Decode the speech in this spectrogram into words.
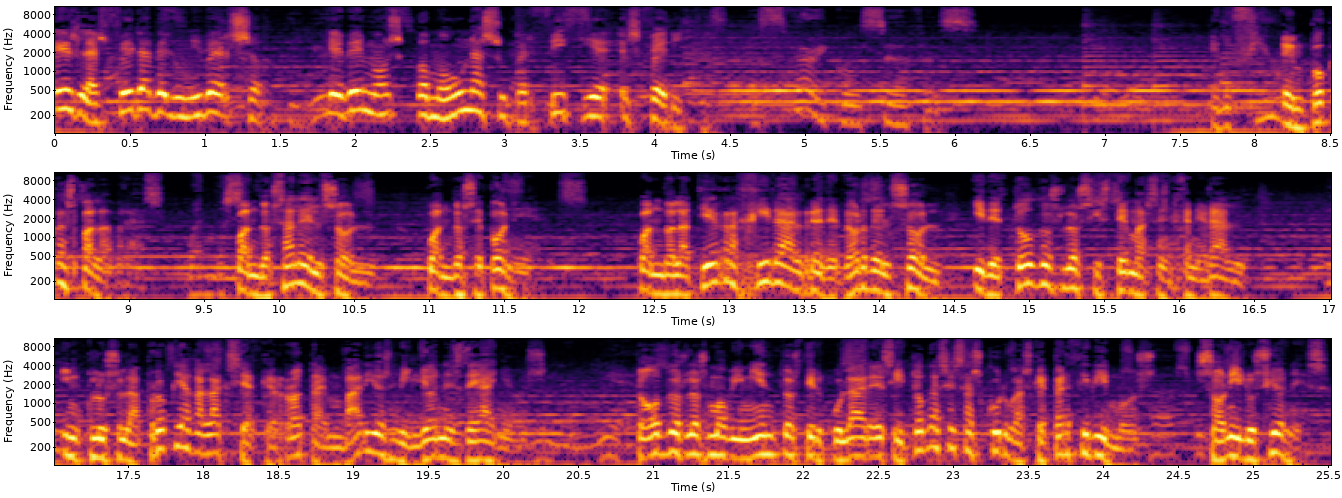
Es la esfera del universo que vemos como una superficie esférica. En pocas palabras, cuando sale el sol, cuando se pone, cuando la Tierra gira alrededor del Sol y de todos los sistemas en general, incluso la propia galaxia que rota en varios millones de años, todos los movimientos circulares y todas esas curvas que percibimos son ilusiones.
